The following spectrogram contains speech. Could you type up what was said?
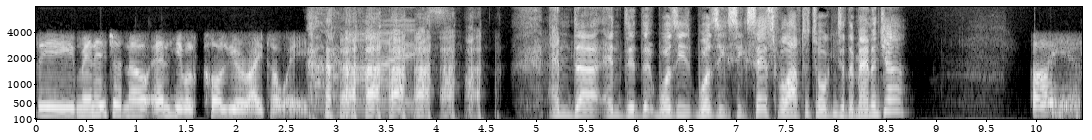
the manager know, and he will call you right away. Nice. and uh, and did the, was he was he successful after talking to the manager? Oh yes,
